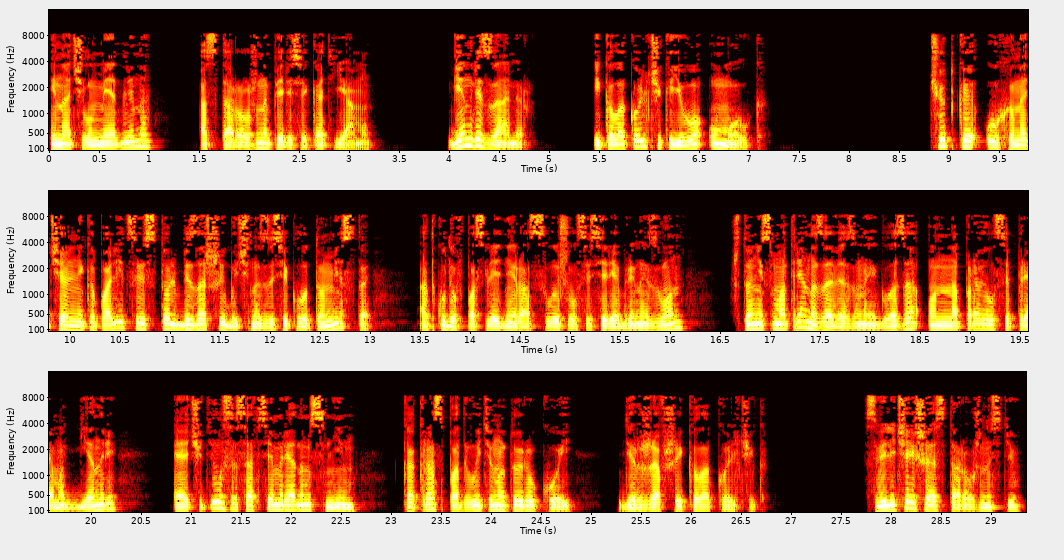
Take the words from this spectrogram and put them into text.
и начал медленно, осторожно пересекать яму. Генри замер, и колокольчик его умолк. Чуткое ухо начальника полиции столь безошибочно засекло то место, откуда в последний раз слышался серебряный звон, что, несмотря на завязанные глаза, он направился прямо к Генри и очутился совсем рядом с ним, как раз под вытянутой рукой, державшей колокольчик. С величайшей осторожностью,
